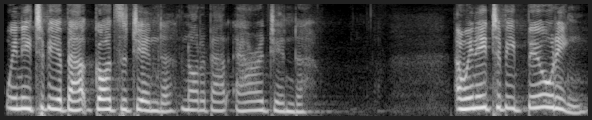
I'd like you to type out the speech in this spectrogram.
We need to be about God's agenda, not about our agenda. And we need to be building,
